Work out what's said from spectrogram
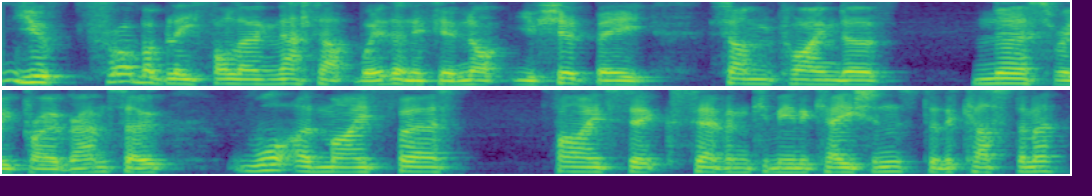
you're probably following that up with, and if you're not, you should be some kind of nursery program. So, what are my first five, six, seven communications to the customer,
